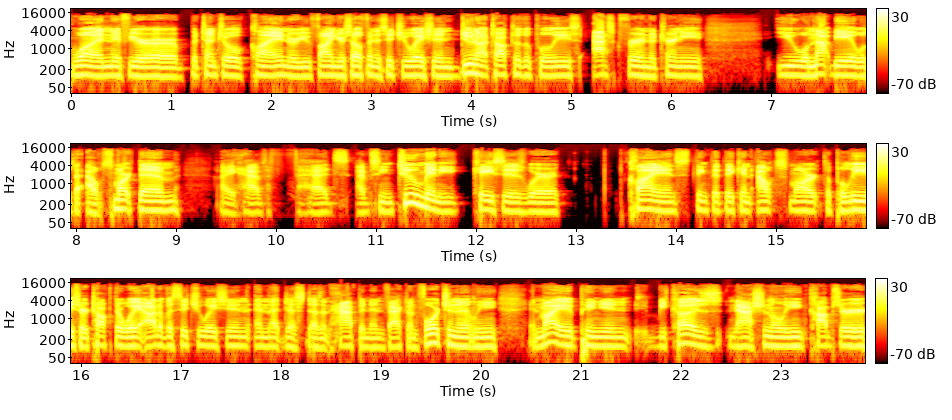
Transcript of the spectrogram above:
One, if you're a potential client or you find yourself in a situation, do not talk to the police. Ask for an attorney. You will not be able to outsmart them. I have had I've seen too many cases where clients think that they can outsmart the police or talk their way out of a situation and that just doesn't happen. In fact unfortunately in my opinion because nationally cops are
